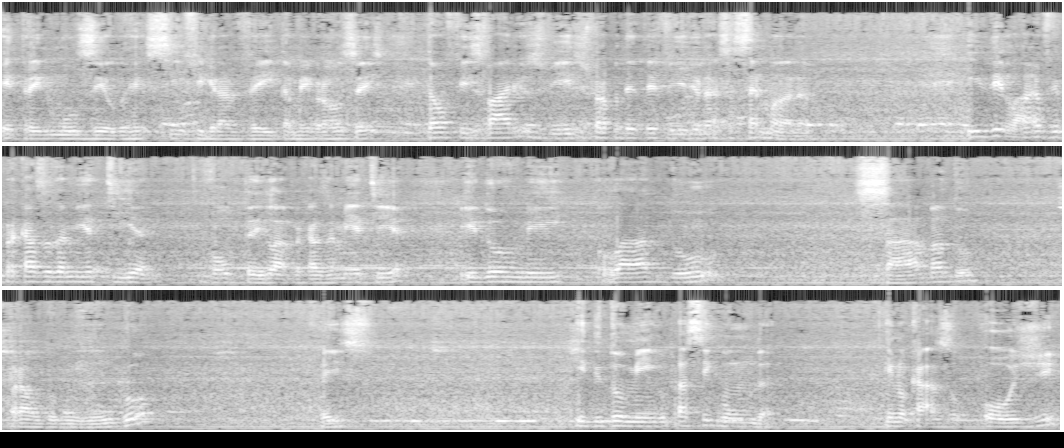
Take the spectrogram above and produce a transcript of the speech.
entrei no Museu do Recife, gravei também para vocês. Então fiz vários vídeos para poder ter vídeo nessa semana. E de lá eu fui para casa da minha tia, voltei lá para casa da minha tia e dormi lá do sábado para o domingo. É isso? E de domingo para segunda. E no caso hoje,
